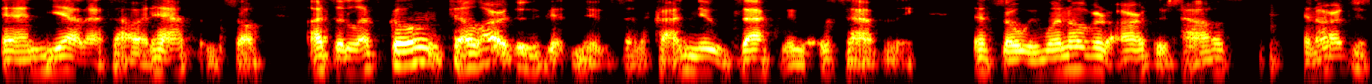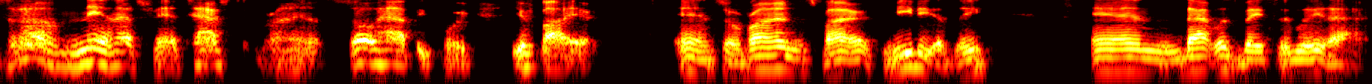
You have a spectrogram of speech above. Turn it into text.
And yeah, that's how it happened. So I said, Let's go and tell Arthur the good news. And I knew exactly what was happening. And so we went over to Arthur's house, and Arthur said, Oh man, that's fantastic, Brian. I'm so happy for you. You're fired. And so Brian was fired immediately. And that was basically that.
